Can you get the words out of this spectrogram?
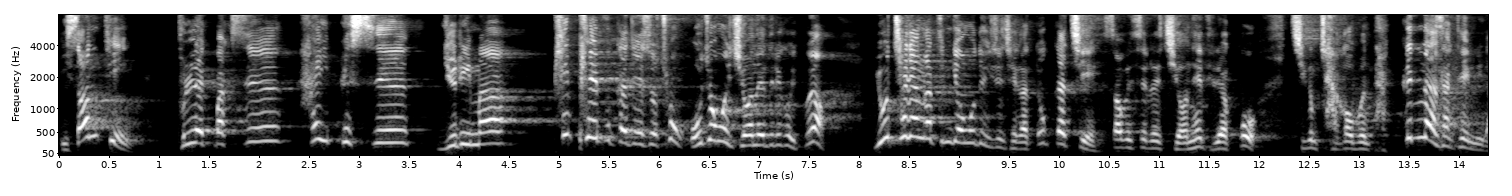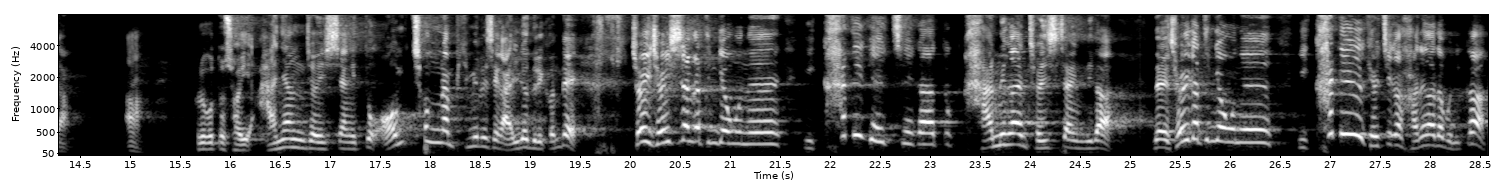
이 썬팅, 블랙박스, 하이패스, 유리마, PPF까지 해서 총 5종을 지원해드리고 있고요. 이 차량 같은 경우도 이제 제가 똑같이 서비스를 지원해드렸고, 지금 작업은 다 끝난 상태입니다. 아, 그리고 또 저희 안양 전 시장에 또 엄청난 비밀을 제가 알려드릴 건데, 저희 전시장 같은 경우는 이 카드 결제가 또 가능한 전시장입니다. 네, 저희 같은 경우는 이 카드 결제가 가능하다 보니까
